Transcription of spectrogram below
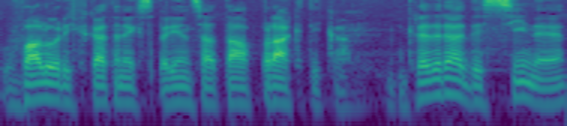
valorificată în experiența ta practică. Încrederea de sine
